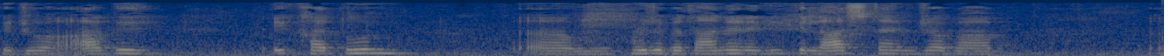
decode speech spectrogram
کہ جو آگے ایک خاتون مجھے بتانے لگی کہ لاسٹ ٹائم جب آپ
